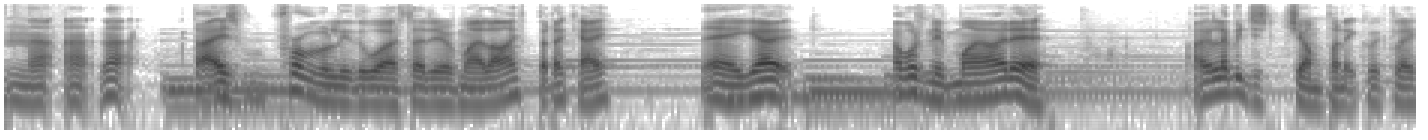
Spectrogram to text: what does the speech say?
That, that, that, that is probably the worst idea of my life, but okay. There you go. That wasn't even my idea. Right, let me just jump on it quickly.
